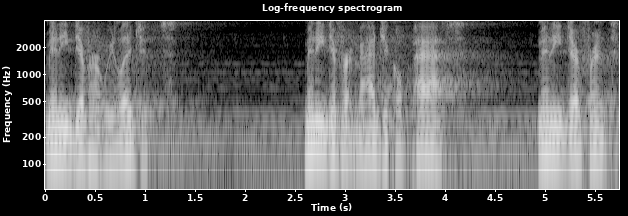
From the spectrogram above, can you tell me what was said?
many different religions, many different magical paths, many different,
